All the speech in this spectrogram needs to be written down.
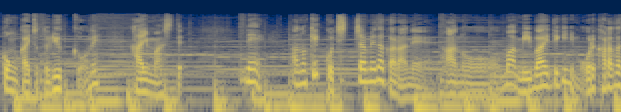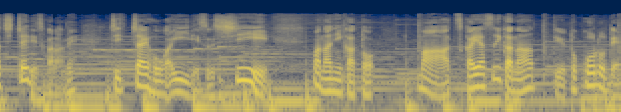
今回ちょっとリュックをね、買いまして。で、あの結構ちっちゃめだからね、あのー、まあ、見栄え的にも、俺体ちっちゃいですからね、ちっちゃい方がいいですし、まあ、何かと、まあ、使いやすいかなっていうところで、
